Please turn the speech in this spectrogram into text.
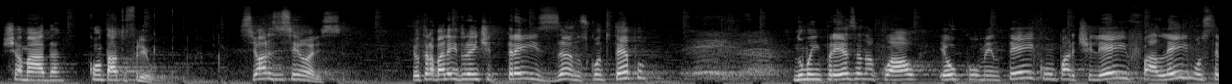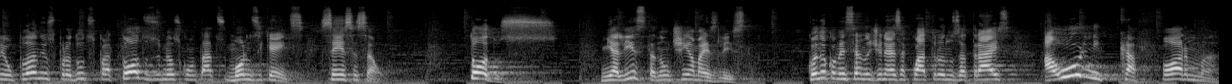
chamada contato frio. Senhoras e senhores, eu trabalhei durante três anos. Quanto tempo? Numa empresa na qual eu comentei, compartilhei, falei, mostrei o plano e os produtos para todos os meus contatos mornos e quentes, sem exceção. Todos. Minha lista não tinha mais lista. Quando eu comecei a Nudinesa quatro anos atrás, a única forma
